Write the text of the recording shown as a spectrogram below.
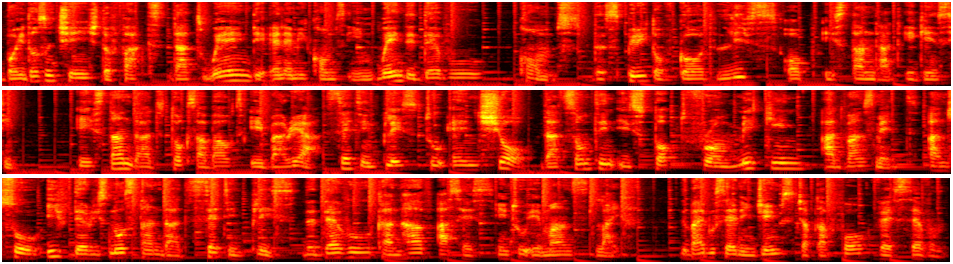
but it doesn't change the fact that when the enemy comes in, when the devil comes, the Spirit of God lifts up a standard against him. A standard talks about a barrier set in place to ensure that something is stopped from making advancement. And so, if there is no standard set in place, the devil can have access into a man's life. The Bible said in James chapter 4 verse 7,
